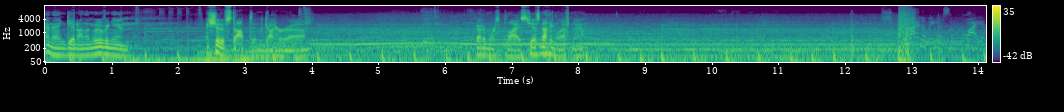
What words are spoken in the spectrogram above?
And then get on the move again. I should have stopped and got her, uh, Got her more supplies. She has nothing left now. Finally, some quiet.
